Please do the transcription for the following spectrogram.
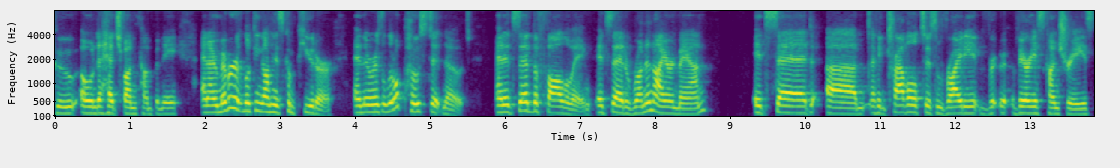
who owned a hedge fund company. And I remember looking on his computer and there was a little post-it note and it said the following. It said run an ironman. It said um, i think travel to some variety various countries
